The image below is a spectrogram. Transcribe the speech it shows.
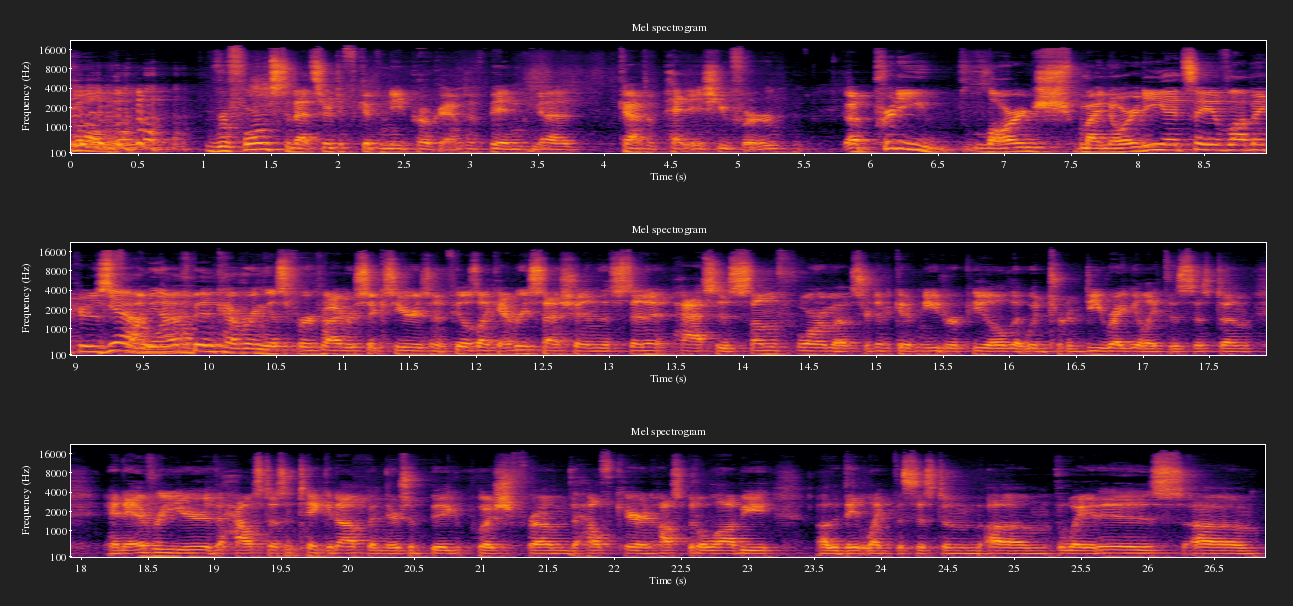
well, reforms to that certificate of need program have been uh, kind of a pet issue for a pretty large minority, I'd say, of lawmakers. Yeah, I mean, I've been covering this for five or six years, and it feels like every session the Senate passes some form of certificate of need repeal that would sort of deregulate the system. And every year the House doesn't take it up, and there's a big push from the healthcare and hospital lobby uh, that they like the system um, the way it is. Um,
